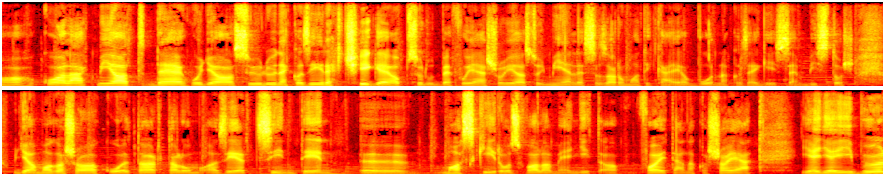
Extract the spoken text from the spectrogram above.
a koalák miatt, de hogy a szőlőnek az érettsége abszolút befolyásolja azt, hogy milyen lesz az aromatikája a bornak, az egészen biztos. Ugye a magas alkoholtartalom azért szintén ö, maszkíroz valamennyit a fajtának a saját jegyeiből.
